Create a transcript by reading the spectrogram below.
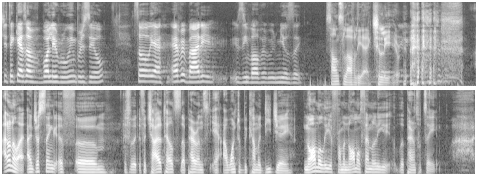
she takes care of Bolero in Brazil. So yeah, everybody is involved with music. Sounds lovely, actually. I don't know. I, I just think if um, if a, if a child tells their parents, "Yeah, I want to become a DJ," normally from a normal family, the parents would say, ah,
